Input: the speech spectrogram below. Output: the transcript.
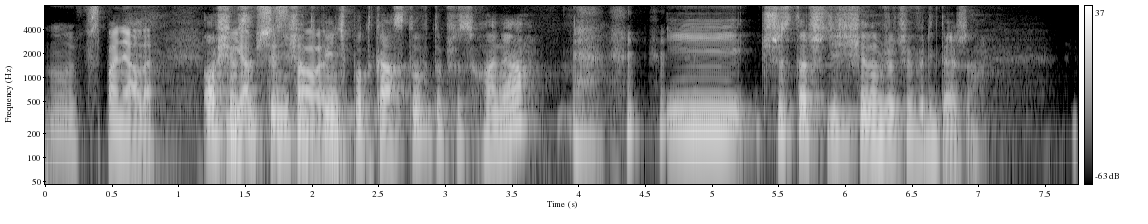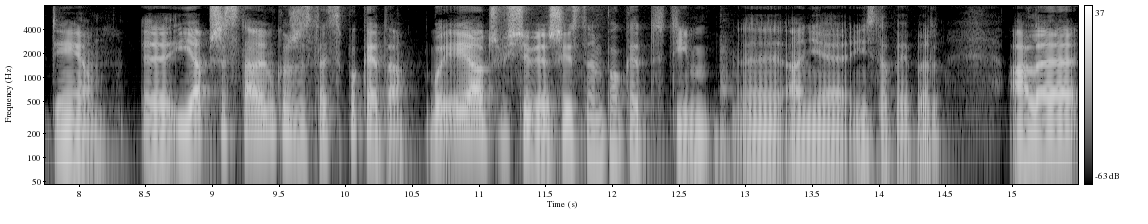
No, wspaniale. 855 ja podcastów do przesłuchania i 337 rzeczy w Readerze. Damn. E, ja przestałem korzystać z Pocketa, bo ja oczywiście, wiesz, jestem Pocket Team, e, a nie Instapaper, ale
